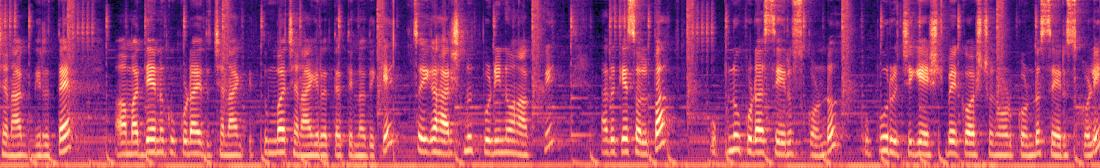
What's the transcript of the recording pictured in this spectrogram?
ಚೆನ್ನಾಗಿರುತ್ತೆ. ಮಧ್ಯಾಹ್ನಕ್ಕೂ ಕೂಡ ಇದು ಚೆನ್ನಾಗಿ, ತುಂಬ ಚೆನ್ನಾಗಿರುತ್ತೆ ತಿನ್ನೋದಕ್ಕೆ. ಸೊ ಈಗ ಅರ್ಶಿನದ ಪುಡಿನೂ ಹಾಕಿ ಅದಕ್ಕೆ ಸ್ವಲ್ಪ ಉಪ್ಪನ್ನು ಕೂಡ ಸೇರಿಸ್ಕೊಂಡು, ಉಪ್ಪು ರುಚಿಗೆ ಎಷ್ಟು ಬೇಕೋ ಅಷ್ಟು ನೋಡಿಕೊಂಡು ಸೇರಿಸ್ಕೊಳ್ಳಿ.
